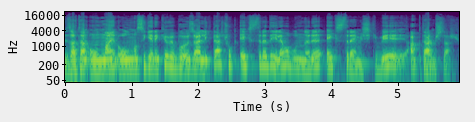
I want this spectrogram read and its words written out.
zaten online olması gerekiyor ve bu özellikler çok ekstra değil ama bunları ekstraymış gibi aktarmışlar.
